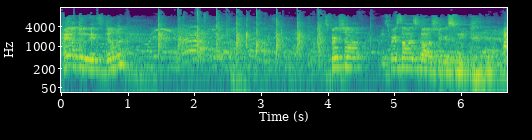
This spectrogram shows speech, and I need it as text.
How y'all doing, ladies and gentlemen? This first song, this first song is called Sugar Sweet.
